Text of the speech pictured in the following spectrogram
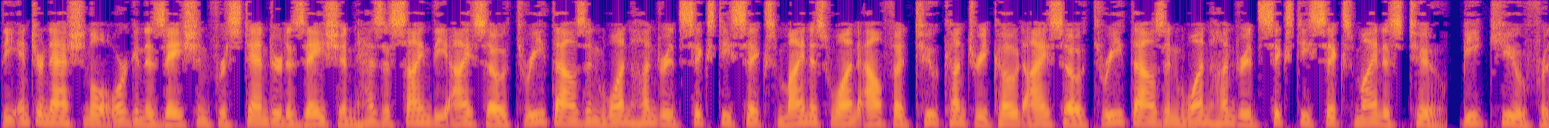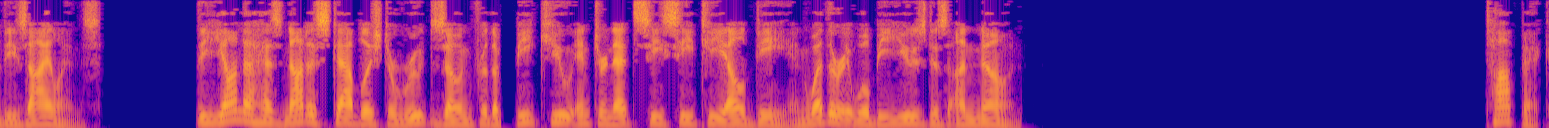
The International Organization for Standardization has assigned the ISO 3166-1 Alpha 2 country code ISO 3166-2, BQ for these islands. The IANA has not established a root zone for the BQ Internet CCTLD and whether it will be used is unknown. Topic.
